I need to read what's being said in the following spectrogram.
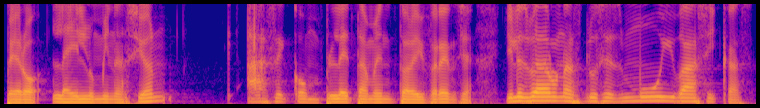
pero la iluminación hace completamente la diferencia. Yo les voy a dar unas luces muy básicas.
